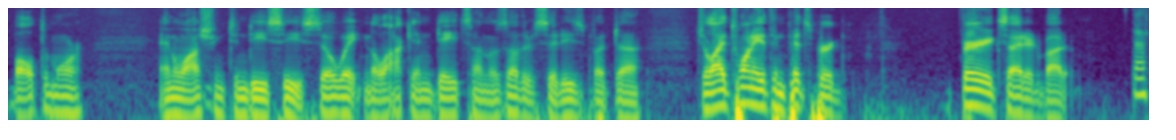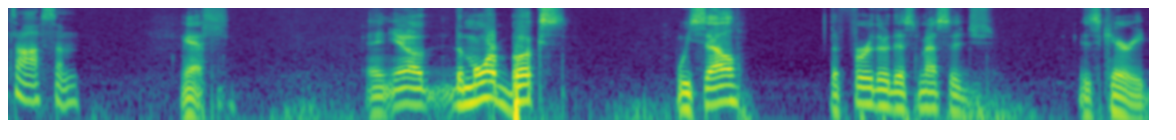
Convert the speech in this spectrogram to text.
Baltimore, and Washington D.C. Still waiting to lock in dates on those other cities, but uh, July 20th in Pittsburgh. Very excited about it. That's awesome. Yes. And you know, the more books we sell, the further this message is carried.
